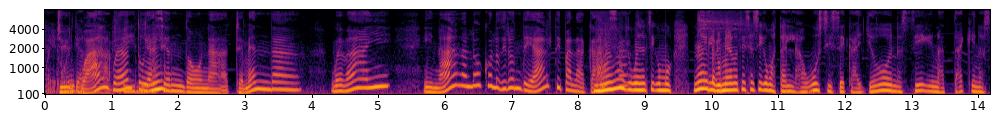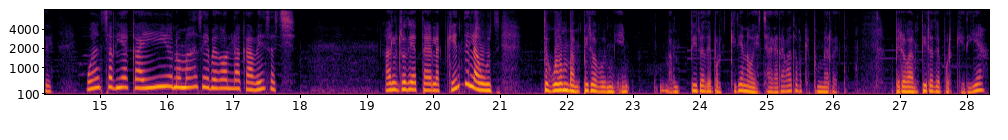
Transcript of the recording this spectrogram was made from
weón. Yo igual, weón, estuve haciendo una tremenda hueva ahí y nada, loco, lo dieron de alta y para la casa. No, weón así como... No, y la primera noticia así como está en la UCI, se cayó, no sé, un ataque, no sé. Weón se había caído nomás, se había pegado en la cabeza. ch. Al otro día estaba la gente en la UCI. Este weón vampiro, eh, vampiro de porquería, no voy a echar garabato porque después me reta. Pero vampiro de porquería.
